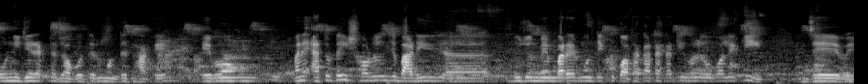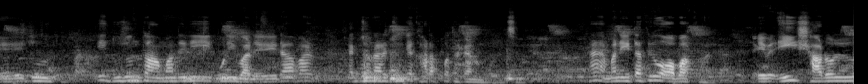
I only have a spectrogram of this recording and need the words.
ও নিজের একটা জগতের মধ্যে থাকে এবং মানে এতটাই সরল যে বাড়ির দুজন মেম্বারের মধ্যে একটু কথা কাটাকাটি হলে ও বলে কি যে একটু এই দুজন তো আমাদেরই পরিবারে, এরা আবার একজন আরেকজনকে খারাপ কথা কেন বলছে? হ্যাঁ মানে এটাতেও অবাক হয়। এবার এই সারল্য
